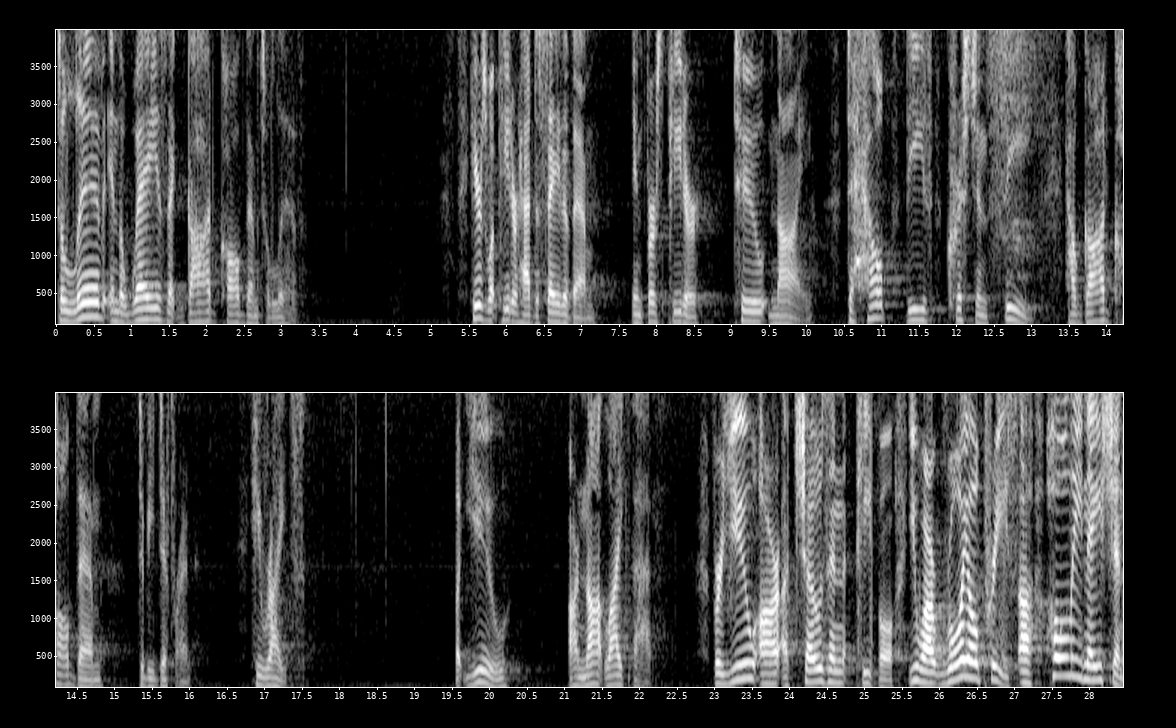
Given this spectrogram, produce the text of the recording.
to live in the ways that God called them to live. Here's what Peter had to say to them in 1 Peter 2 9 to help these Christians see how God called them to be different. He writes, But you are not like that. For you are a chosen people. You are royal priests, a holy nation,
